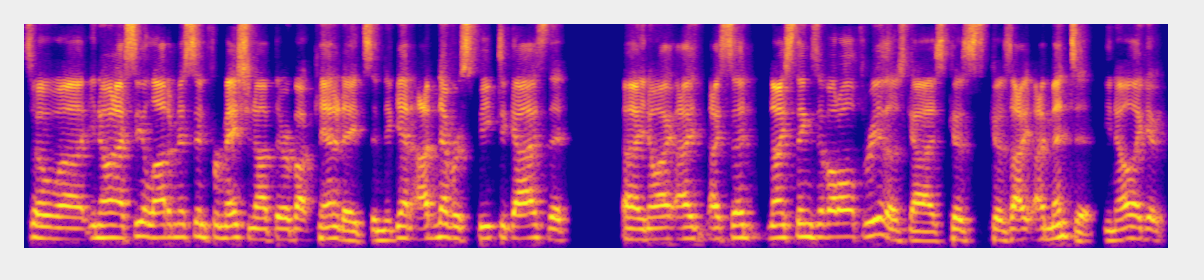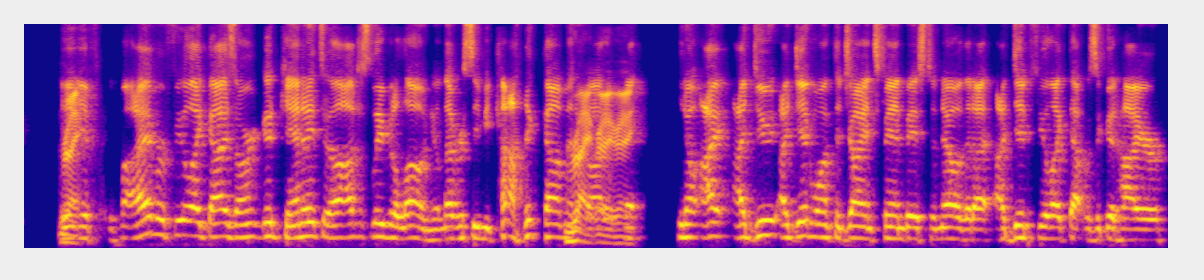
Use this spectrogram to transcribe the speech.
so uh, you know, and I see a lot of misinformation out there about candidates. And again, I'd never speak to guys that uh, you know, I, I, I said nice things about all three of those guys because because I, I meant it. You know, like if, right. if if I ever feel like guys aren't good candidates, I'll just leave it alone. You'll never see me comment right, right, it. Right. But, you know, I I do I did want the Giants fan base to know that I, I did feel like that was a good hire.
